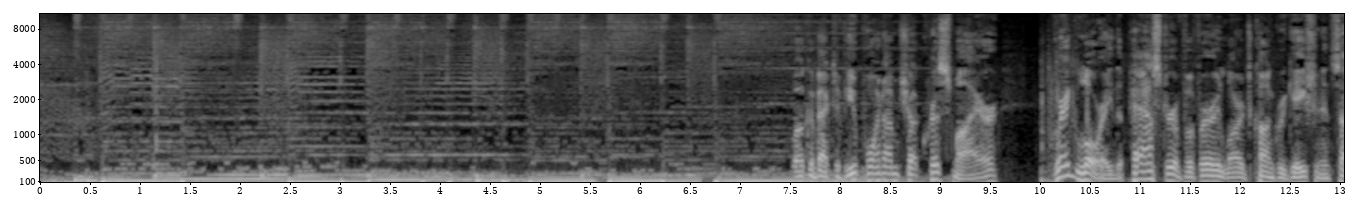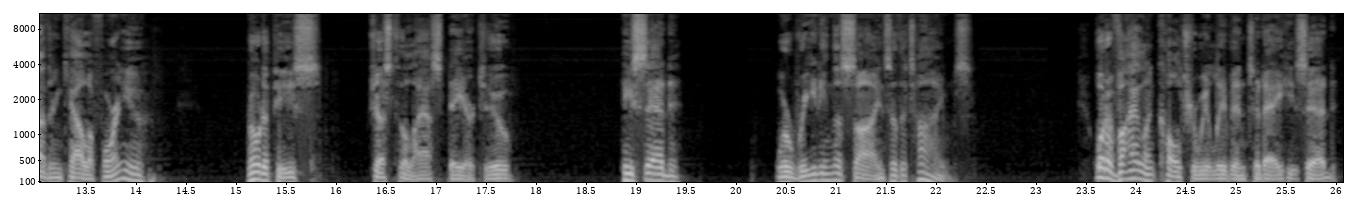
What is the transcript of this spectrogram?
Welcome back to Viewpoint. I'm Chuck Crismier. Greg Laurie, the pastor of a very large congregation in Southern California, wrote a piece just the last day or two. He said, We're reading the signs of the times. What a violent culture we live in today, he said.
